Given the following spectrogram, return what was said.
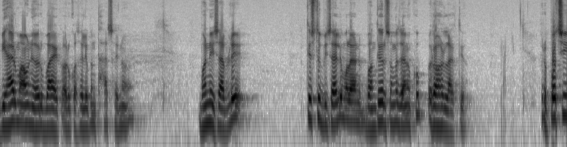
बिहारमा आउनेहरू बाहेक अरू कसैले पनि थाहा छैन। भन्ने हिसाबले त्यस्तो विचारले मलाई भन्तेहरूसँग जान खुब रहर लाग्थ्यो। र पछि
